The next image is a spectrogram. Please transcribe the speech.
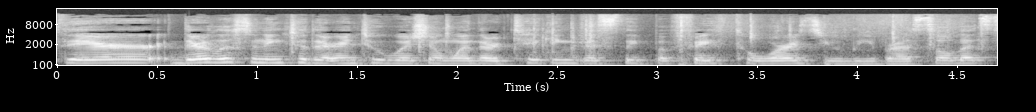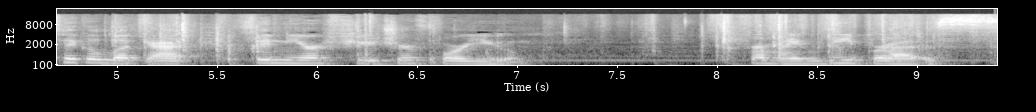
they're they're listening to their intuition when they're taking this leap of faith towards you libra. So let's take a look at the near future for you. For my libras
